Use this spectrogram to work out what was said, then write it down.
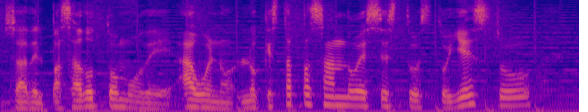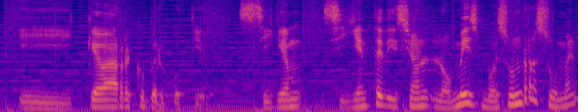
O sea, del pasado tomo de, ah, bueno, lo que está pasando es esto, esto y esto, y qué va a repercutir. siguiente edición, lo mismo, es un resumen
